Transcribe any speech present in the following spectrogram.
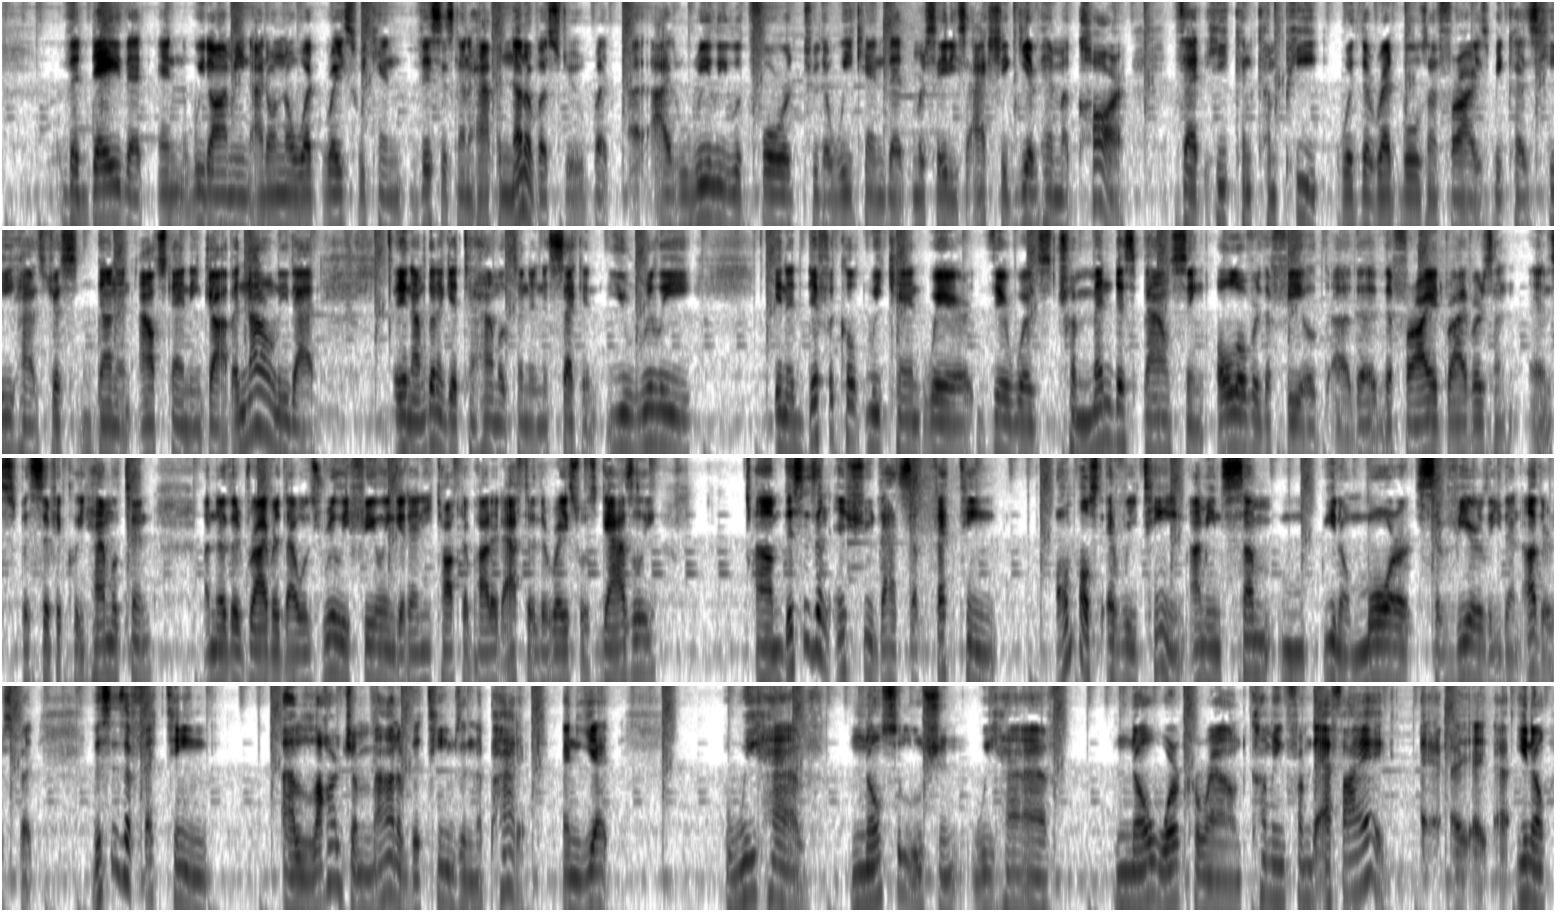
the day that, and we don't, I mean, I don't know what race weekend this is going to happen. None of us do, but I, I really look forward to the weekend that Mercedes actually give him a car that he can compete with the Red Bulls and Ferraris because he has just done an outstanding job. And not only that, and I'm going to get to Hamilton in a second, you really, in a difficult weekend where there was tremendous bouncing all over the field, uh, the, the Ferrari drivers and, and specifically Hamilton, another driver that was really feeling it, and he talked about it after the race was Gasly. Um, this is an issue that's affecting almost every team. I mean, some, you know, more severely than others, but this is affecting a large amount of the teams in the paddock. And yet, we have no solution. We have no workaround coming from the FIA. I, I, I, you know,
